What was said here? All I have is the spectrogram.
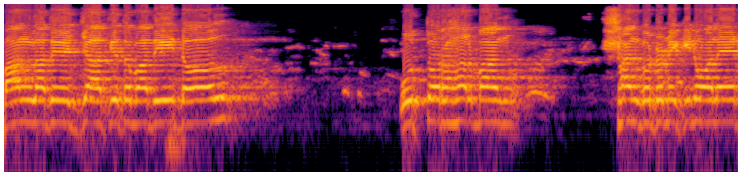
বাংলাদেশ জাতীয়তাবাদী দল। উত্তর হারবাং সাংগঠনিক ইউনিয়নের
